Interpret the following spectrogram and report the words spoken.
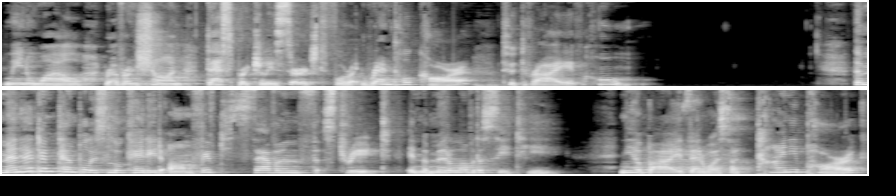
Meanwhile, Reverend Sean desperately searched for a rental car to drive home. The Manhattan Temple is located on 57th Street in the middle of the city. Nearby, there was a tiny park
